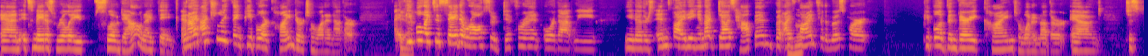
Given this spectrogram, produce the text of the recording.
And it's made us really slow down, I think. And I actually think people are kinder to one another. Uh, Yeah. People like to say that we're all so different or that we, you know, there's infighting, and that does happen. But I Mhm. find for the most part, people have been very kind to one another and just,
